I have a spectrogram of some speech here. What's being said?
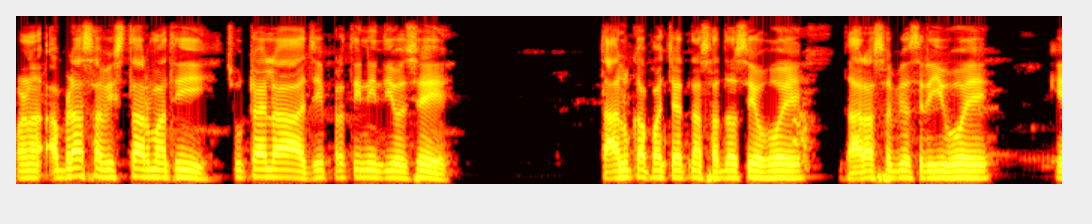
પણ અબડાસા વિસ્તારમાંથી ચૂંટાયેલા જે પ્રતિનિધિઓ છે, તાલુકા પંચાયતના સદસ્ય હોય ધારાસભ્યશ્રી હોય કે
